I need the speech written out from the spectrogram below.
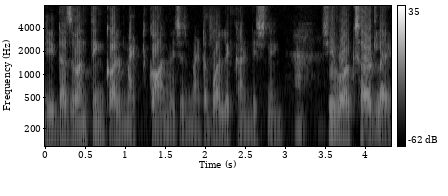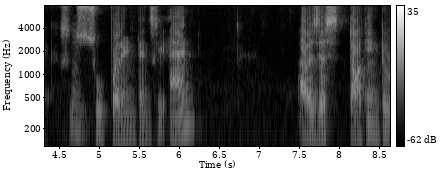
he does one thing called Metcon, which is metabolic conditioning. Ah. She works out like s- hmm. super intensely, and I was just talking to,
